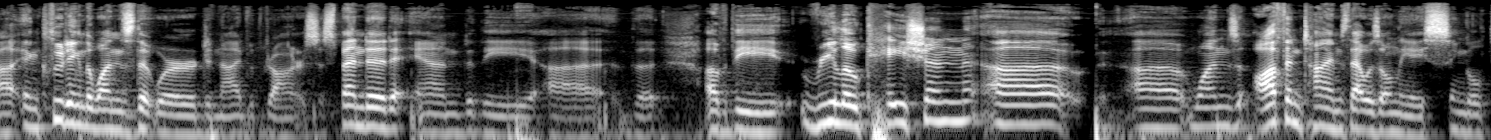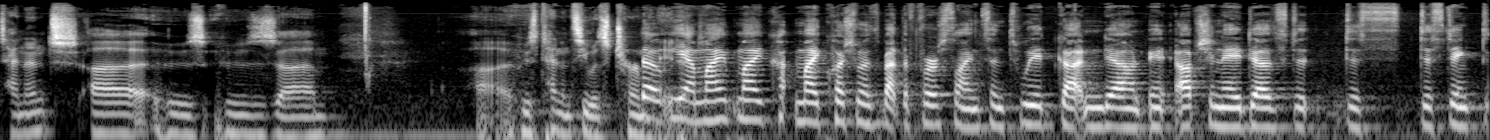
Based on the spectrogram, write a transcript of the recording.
Uh, including the ones that were denied withdrawal or suspended, and the uh, the of the relocation uh, uh, ones. Oftentimes, that was only a single tenant uh, whose whose um, uh, whose tenancy was terminated. So, yeah, my, my, my question was about the first line, since we had gotten down, eh, option A does di- dis- distinct,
